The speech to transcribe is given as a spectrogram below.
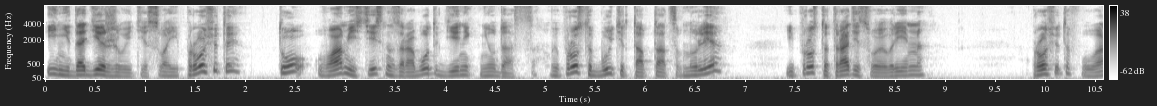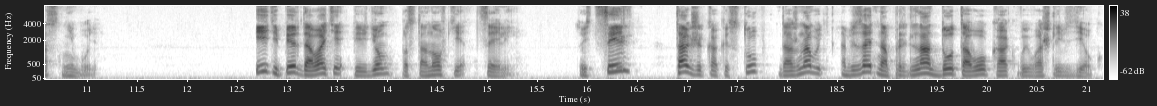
и не додерживаете свои профиты, то вам, естественно, заработать денег не удастся. Вы просто будете топтаться в нуле и просто тратить свое время. Профитов у вас не будет. И теперь давайте перейдем к постановке целей. То есть цель, так же как и стоп, должна быть обязательно определена до того, как вы вошли в сделку.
